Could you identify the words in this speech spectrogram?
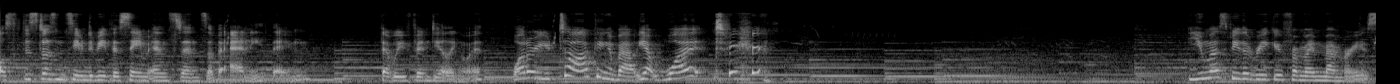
Also, this doesn't seem to be the same instance of anything that we've been dealing with. What are you talking about? Yeah, what? you must be the Riku from my memories.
